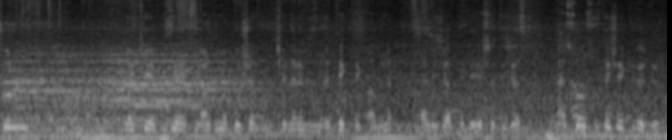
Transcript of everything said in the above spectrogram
Çorum'daki bize yardıma koşan ilçelerimizin de tek tek adını her bir caddede yaşatacağız. Ben sonsuz teşekkür ediyorum.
